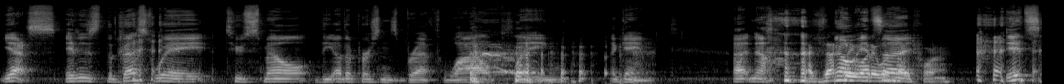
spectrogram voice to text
Yes, it is the best way to smell the other person's breath while playing a game. Uh, no, Exactly no, what it was uh, made for. it's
